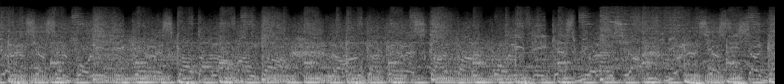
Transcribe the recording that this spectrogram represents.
Violència és el polític que rescata la banca. La banca que rescata el polític és violència. Violència és deixar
